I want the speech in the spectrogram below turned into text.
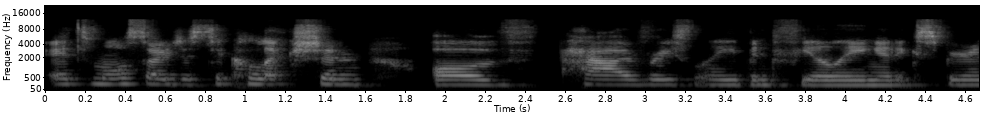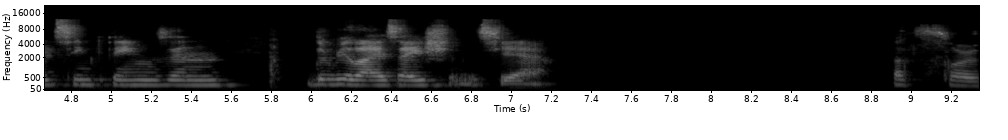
it's more so just a collection of how I've recently been feeling and experiencing things and the realizations. Yeah. That's so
